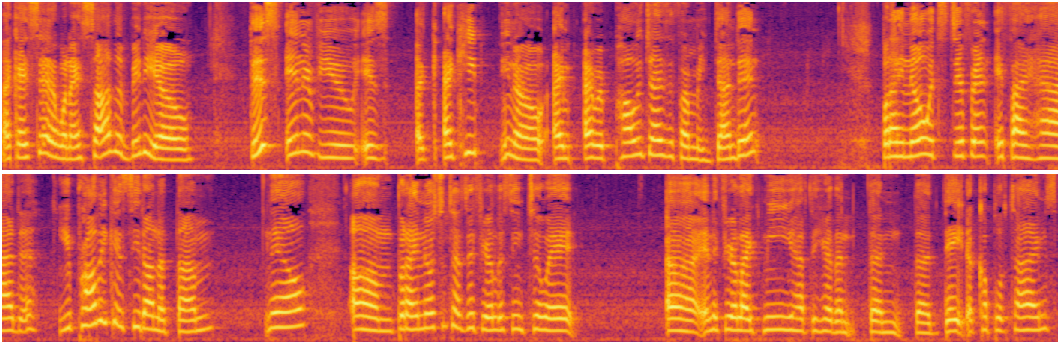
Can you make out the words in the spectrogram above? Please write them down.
like I said, when I saw the video, this interview is, I, I keep, you know, I, I apologize if I'm redundant, but I know it's different if I had, you probably can see it on the thumbnail. Um, but I know sometimes if you're listening to it, uh, and if you're like me, you have to hear the, the the date a couple of times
